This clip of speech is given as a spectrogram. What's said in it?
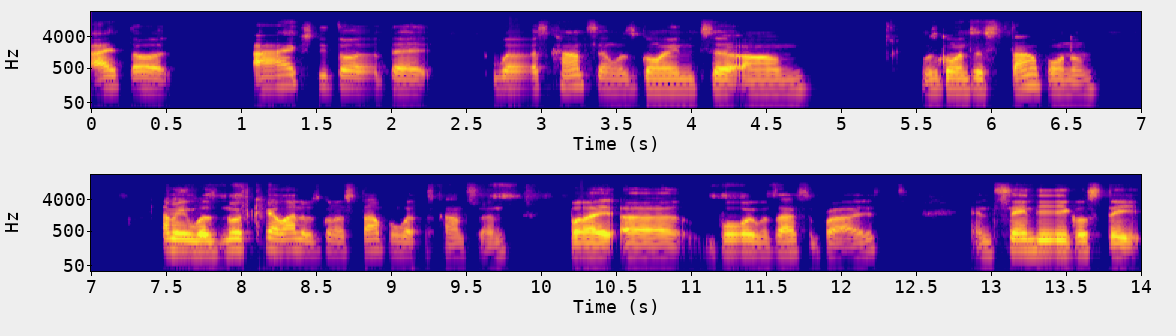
I thought I actually thought that Wisconsin was going to um was going to stomp on them. I mean, was North Carolina was going to stomp on Wisconsin, but uh, boy, was I surprised. And San Diego State.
